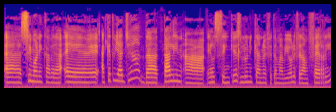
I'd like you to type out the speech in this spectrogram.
Uh, a veure, eh, aquest viatge de Tallinn a Helsinki és l'únic que no he fet amb avió, l'he fet amb ferri.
